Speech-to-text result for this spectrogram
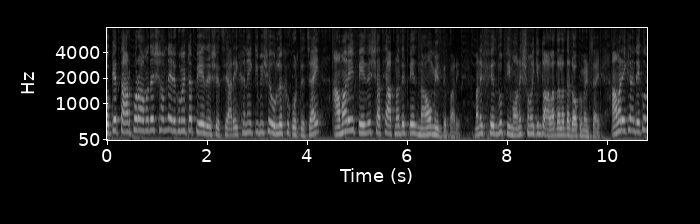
ওকে, তারপর আমাদের সামনে এরকম একটা পেজ এসেছে। আর এখানে একটি বিষয় উল্লেখ করতে চাই। আমার এই পেজের সাথে আপনাদের পেজ নাও মিলতে পারে। মানে ফেসবুক টিম অনেক সময় কিন্তু আলাদা আলাদা ডকুমেন্ট চাই আমার এখানে দেখুন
